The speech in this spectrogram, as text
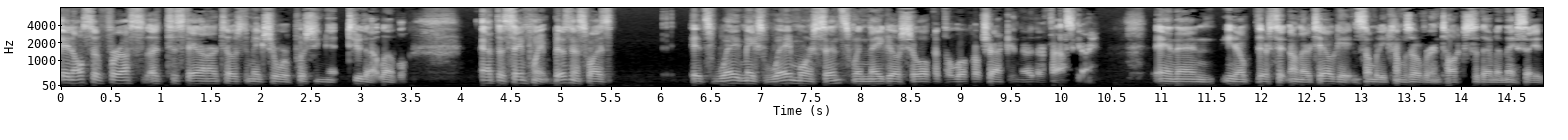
and also for us uh, to stay on our toes to make sure we're pushing it to that level. At the same point, business wise, it's way makes way more sense when they go show up at the local track and they're their fast guy, and then you know they're sitting on their tailgate and somebody comes over and talks to them and they say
